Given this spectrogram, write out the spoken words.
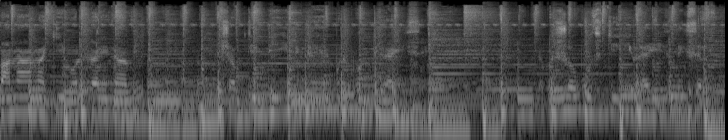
পানা না কি বলে জানি না আমি। এসব দিক একবারে ভর্তি হয়ে সবুজ দিকে হয়ে গেছে দেখছেন?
